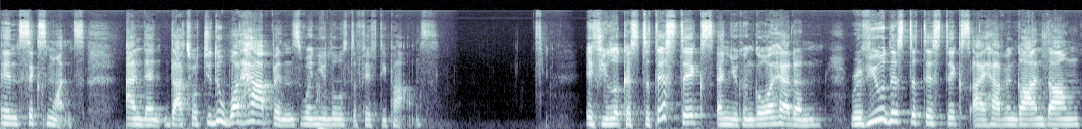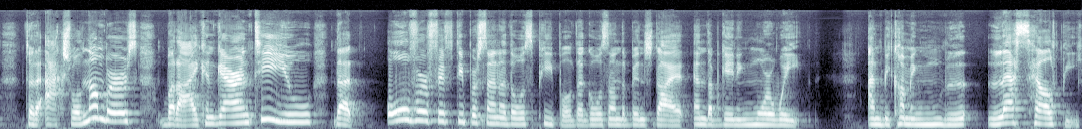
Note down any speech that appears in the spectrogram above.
in six months. And then that's what you do. What happens when you lose the 50 pounds? If you look at statistics and you can go ahead and review the statistics, I haven't gone down to the actual numbers, but I can guarantee you that over 50% of those people that goes on the binge diet end up gaining more weight and becoming less healthy,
